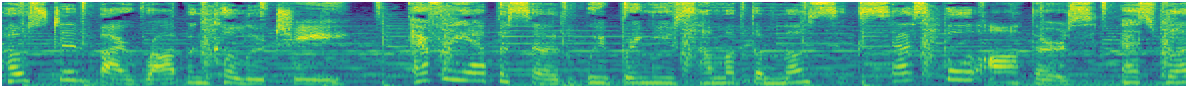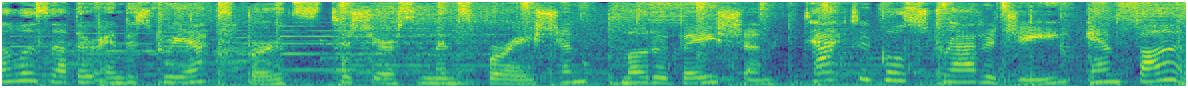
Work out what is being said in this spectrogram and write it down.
hosted by Robin Colucci. Every episode, we bring you some of the most successful authors, as well as other industry experts, to share some inspiration, motivation, tactical strategy, and fun.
